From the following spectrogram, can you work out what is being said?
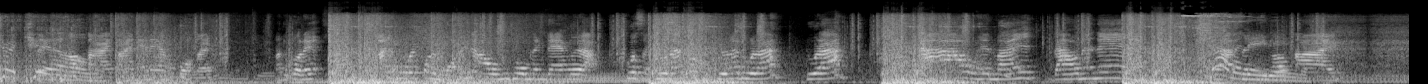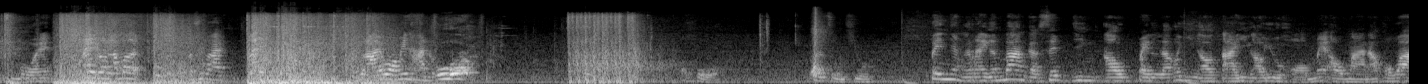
Quadra kill ตายตายแน่ๆผมบอกเลยมาดูตัวนี้ไอ้โมยเปิดหัวไม่ดาวผู้ชมแดงๆเลยอะกดสกิลนะกดสกิลนะดูนะดูนะดาวเห็นไหมดาวแน่ๆเนี่ยเซ็งเราตายโอ้ยไอ้โดนระเบิดมาช่วยไปไอ้ไอ้วอลไม่ทันโอ้โอ้โหเป็นศูนย์คิว เป็นอย่างไรกันบ้างกับเซตยิงเอาเป็นแล้วก็ยิงเอาตายยิงเอาอยู่ขอมไม่เอามานะ เพราะว่า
